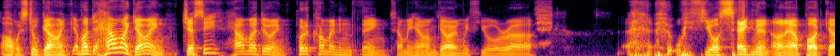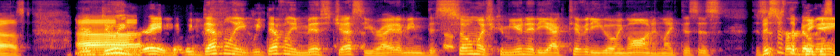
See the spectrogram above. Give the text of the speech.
Oh, we're still going. Am I, how am I going, Jesse? How am I doing? Put a comment in the thing. Tell me how I'm going with your uh, with your segment on our podcast. You're uh, doing great, but we definitely we definitely miss Jesse, right? I mean, there's so much community activity going on, and like this is this, this is, is the domain. biggest.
